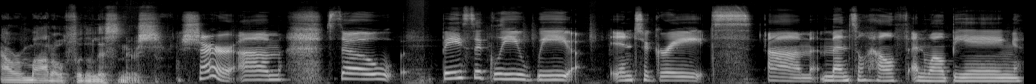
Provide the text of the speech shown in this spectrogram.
our model for the listeners? Sure. Um, so basically, we integrate um, mental health and well being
